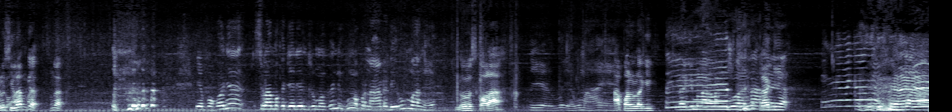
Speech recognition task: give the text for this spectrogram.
Lu silat gak? Enggak. Ya pokoknya selama kejadian di rumah gue ini gua nggak pernah ada di rumah ya. Lu sekolah. Iya, gua ya gua main. Apa lu lagi? Lagi melalang buana Lagi. ya. Enggak,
